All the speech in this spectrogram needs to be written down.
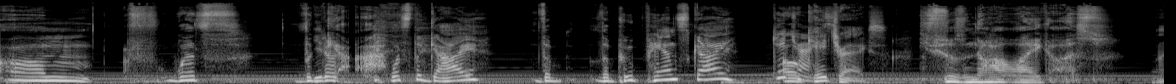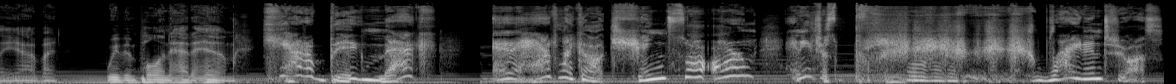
Um, f- what's the You don't- guy? Ah, what's the guy? The the poop pants guy? Oh, K-Trax. K-Trax. He does not like us. Oh, yeah, but we've been pulling ahead of him. He had a big mech and it had like a chainsaw arm and he just right into us.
